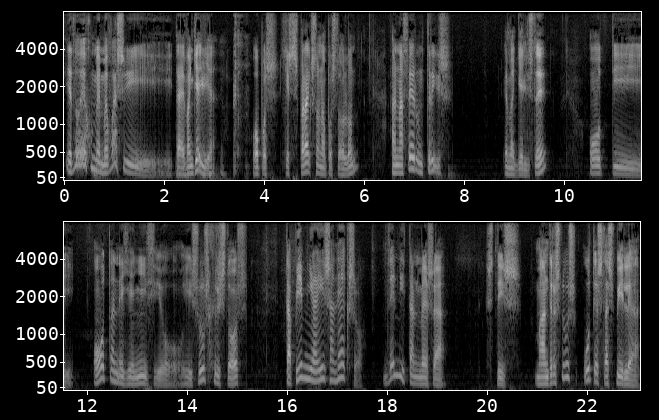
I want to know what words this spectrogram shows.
Εδώ έχουμε με βάση τα Ευαγγέλια όπως και στις πράξεις των Αποστόλων αναφέρουν τρεις Ευαγγελιστές ότι όταν γεννήθη ο Ιησούς Χριστός τα πίμνια ήσαν έξω. Δεν ήταν μέσα στις μάντρες τους ούτε στα σπήλαια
